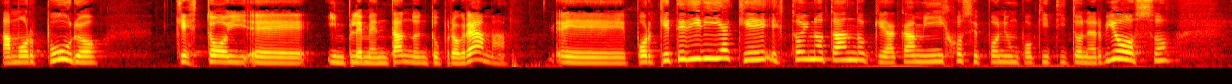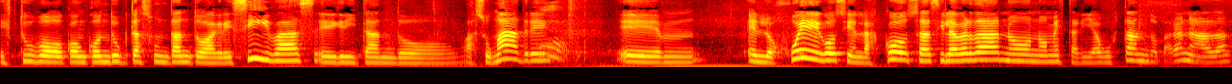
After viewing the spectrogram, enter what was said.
amor puro que estoy eh, implementando en tu programa. Eh, porque te diría que estoy notando que acá mi hijo se pone un poquitito nervioso, estuvo con conductas un tanto agresivas, eh, gritando a su madre, em, en los juegos y en las cosas, y la verdad no, no me estaría gustando para nada.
